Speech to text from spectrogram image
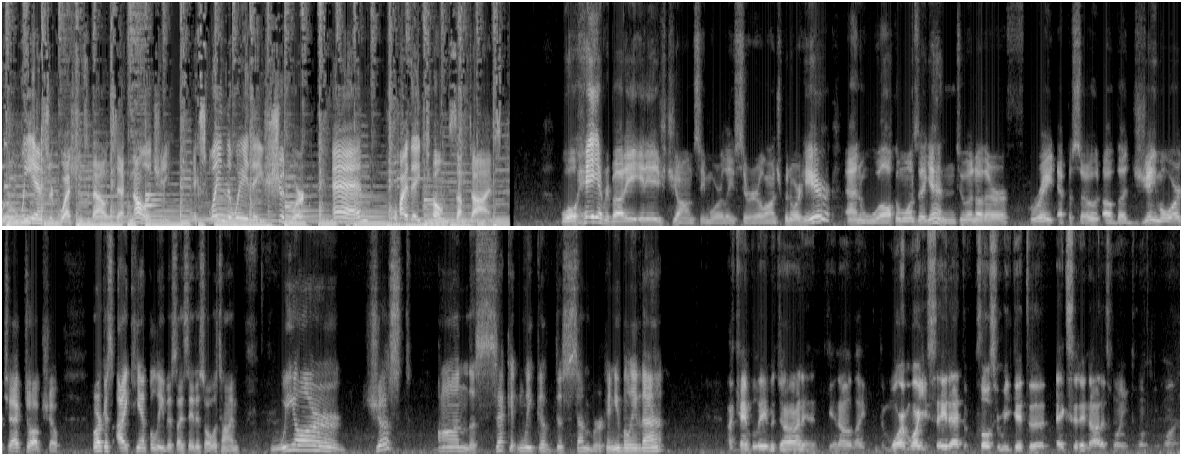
where we answer questions about technology, explain the way they should work, and why they don't sometimes. Well, hey everybody, it is John C. Morley, serial entrepreneur here, and welcome once again to another great episode of the JMOR Tech Talk Show. Marcus, I can't believe this. I say this all the time. We are just on the second week of December. Can you believe that? I can't believe it, John. And you know, like the more and more you say that, the closer we get to exiting out of 2021.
